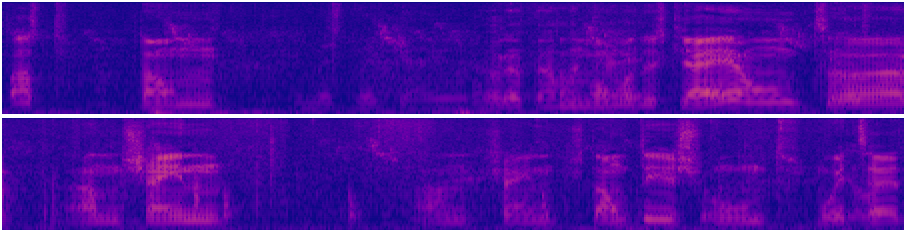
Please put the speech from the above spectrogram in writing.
Passt. Dann, Oder dann, dann machen wir das gleich und äh, einen scheinen einen scheinen Stammtisch und Mahlzeit.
